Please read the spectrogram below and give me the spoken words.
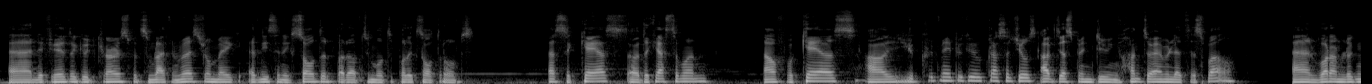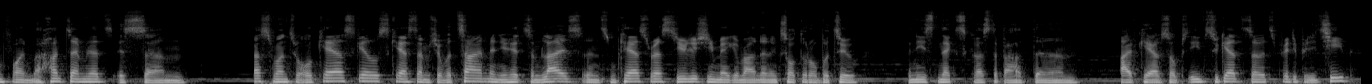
And if you hit a good curse with some life and rest, you'll make at least an exalted, but up to multiple exalted orbs. That's the chaos, or the caster one. Now for chaos, uh, you could maybe do cluster jewels. I've just been doing hunter amulets as well. And what I'm looking for in my hunt amulets is um, plus one to all chaos skills, chaos damage over time, and you hit some lies and some chaos rest. You usually make around an exalted orb or two. And these next cost about um, 5 chaos orbs each to get, so it's pretty pretty cheap.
